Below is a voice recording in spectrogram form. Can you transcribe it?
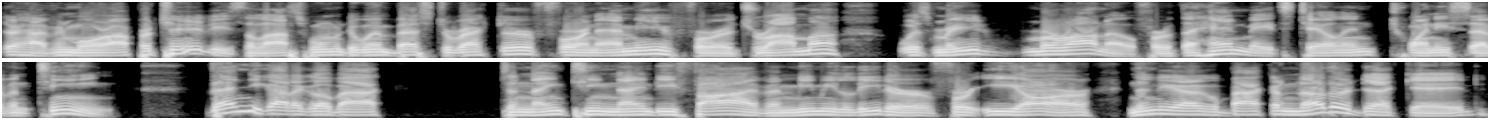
they're having more opportunities. The last woman to win Best Director for an Emmy for a drama was Marie Morano for The Handmaid's Tale in 2017. Then you got to go back to 1995 and Mimi Leder for ER. And then you got to go back another decade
